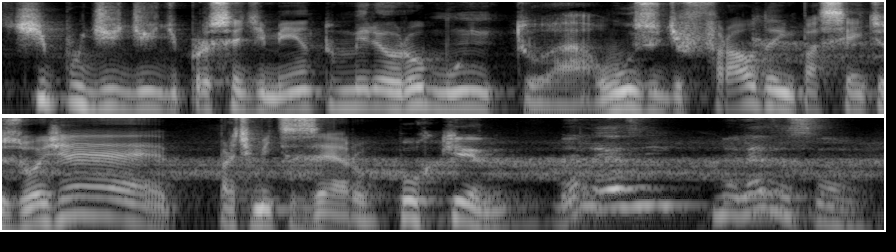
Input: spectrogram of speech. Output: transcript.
tipo de, de, de procedimento melhorou muito. O uso de fralda em pacientes hoje é praticamente zero. Por quê? Beleza, hein? Beleza, senhor.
